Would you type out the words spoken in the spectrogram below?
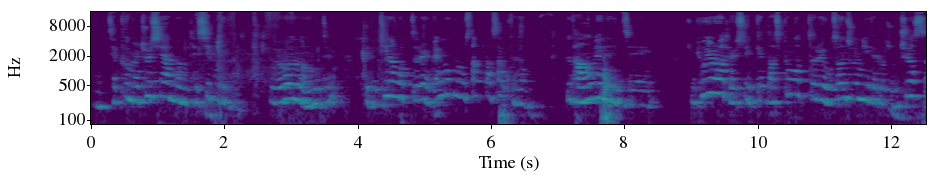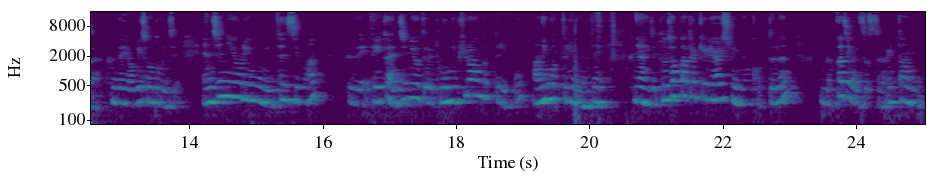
뭐 제품을 출시하면 대시보드 뭐 이런 업무들 그 routine한 것들을 backlog로 싹 다 쌓고요. 그 다음에는 이제 좀 효율화될 수 있겠다 싶은 것들을 우선순위대로 좀 추렸어요. 근데 여기서도 이제 engineering intensive한 그 데이터 엔지니어들의 도움이 필요한 것들이 있고 아닌 것들이 있는데 그냥 이제 분석가들끼리 할 수 있는 것들은 몇 가지가 있었어요. 일단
